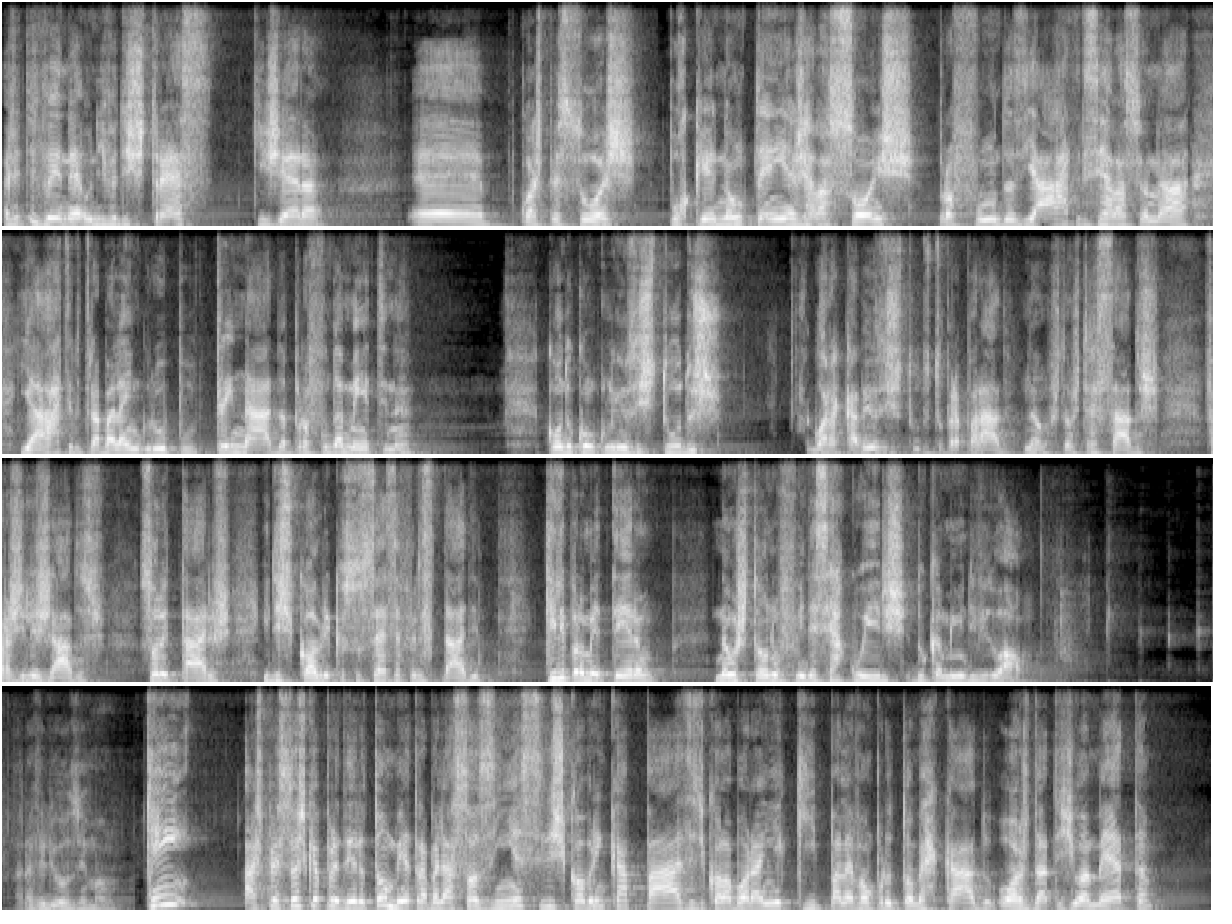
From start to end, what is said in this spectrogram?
a gente vê né, o nível de estresse que gera é, com as pessoas porque não tem as relações profundas e a arte de se relacionar e a arte de trabalhar em grupo treinada profundamente, né? Quando concluem os estudos, agora acabei os estudos, estou preparado. Não, estão estressados, fragilizados, solitários e descobrem que o sucesso e a felicidade que lhe prometeram não estão no fim desse arco-íris do caminho individual. Maravilhoso, irmão. Quem as pessoas que aprenderam tão bem a trabalhar sozinhas se descobrem capazes de colaborar em equipe para levar um produto ao mercado ou ajudar a atingir uma meta.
